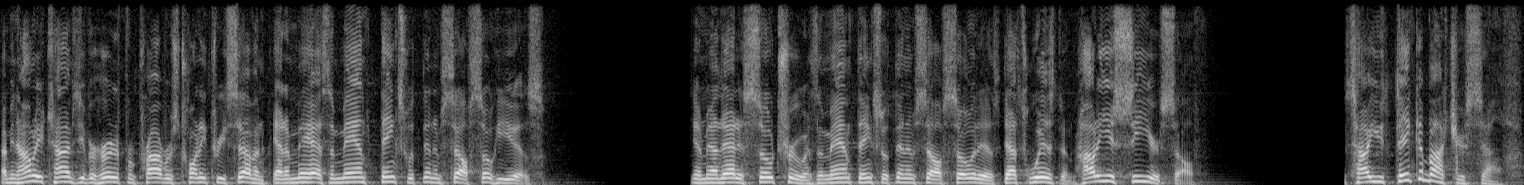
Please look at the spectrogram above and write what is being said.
I mean, how many times have you ever heard it from Proverbs 23 7? And a man, as a man thinks within himself, so he is. And man, that is so true. As a man thinks within himself, so it is. That's wisdom. How do you see yourself? It's how you think about yourself.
